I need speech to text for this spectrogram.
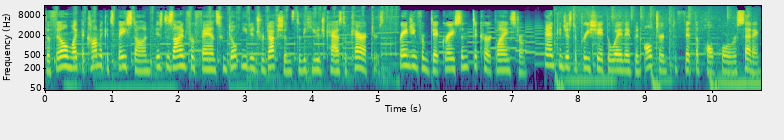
The film, like the comic it's based on, is designed for fans who don't need introductions to the huge cast of characters, ranging from Dick Grayson to Kirk Langstrom, and can just appreciate the way they've been altered to fit the pulp horror setting.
